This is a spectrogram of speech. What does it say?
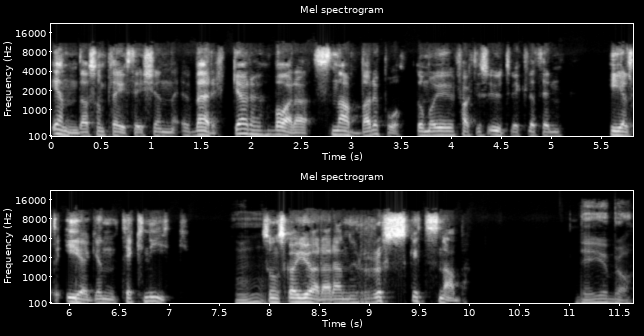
enda som Playstation verkar vara snabbare på. De har ju faktiskt utvecklat en helt egen teknik Mm. som ska göra den ruskigt snabb. Det är ju bra.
